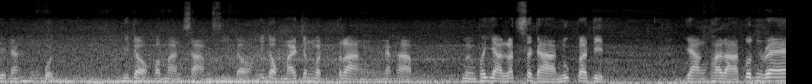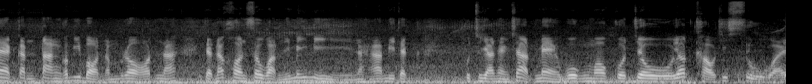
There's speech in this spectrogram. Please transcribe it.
ด้วยนะข้างบนมีดอกประมาณ 3 4 ดอกนี่ดอกไม้จังหวัดตรังนะครับ เมืองพญารัศดานุประดิษฐ์ยางพาราต้นแรกกันตังเขามีบ่อน้ำร้อนนะแต่นครสวรรค์นี่ไม่มีนะฮะมีแต่ อุทยานแห่งชาติแม่วงมอโกโจยอดเขาที่สวย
